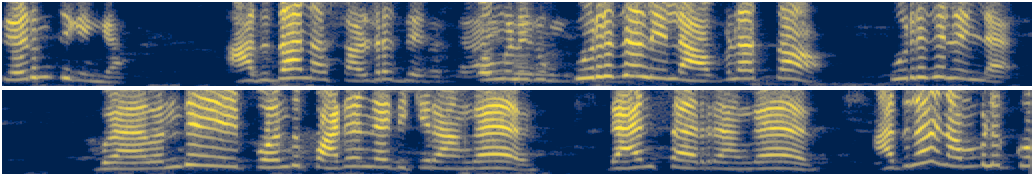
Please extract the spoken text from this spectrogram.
தெரிஞ்சுக்கங்க. அதுதான் நான் சொல்றது. உங்களுக்கு புரிதல் இல்ல அவ்வளவுதான். புரிதல் இல்ல. வந்து இப்போ வந்து படம் நடிக்கிறாங்க டான்ஸ் ஆடுறாங்க. அதெல்லாம் நம்மளுக்கு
